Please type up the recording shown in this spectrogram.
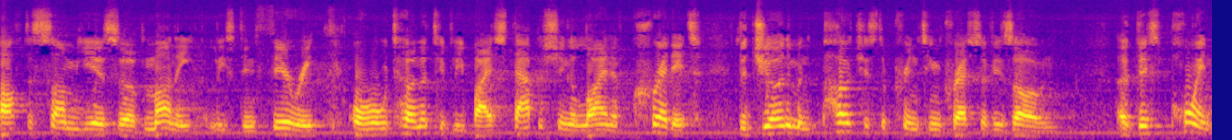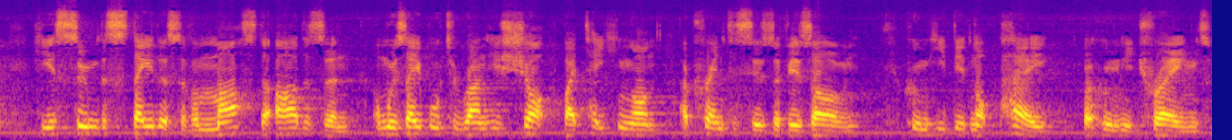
after some years of money, at least in theory, or alternatively by establishing a line of credit, the journeyman purchased a printing press of his own. At this point, he assumed the status of a master artisan and was able to run his shop by taking on apprentices of his own, whom he did not pay, but whom he trained.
